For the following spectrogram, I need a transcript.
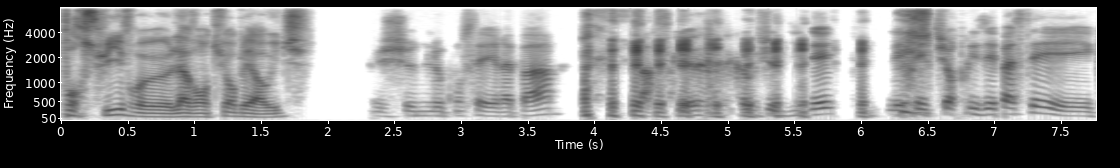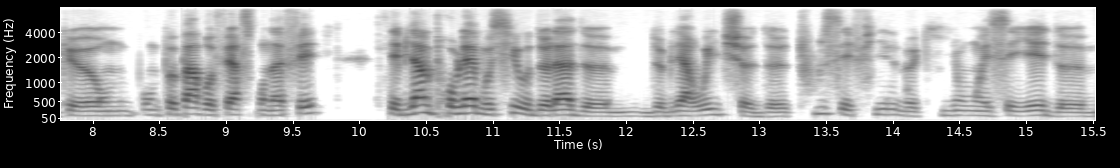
poursuivre l'aventure Blair Witch? Je ne le conseillerais pas parce que, comme je le disais, l'effet de surprise est passé et qu'on on ne peut pas refaire ce qu'on a fait. C'est bien le problème aussi, au-delà de, Blair Witch, de tous ces films qui ont essayé de,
